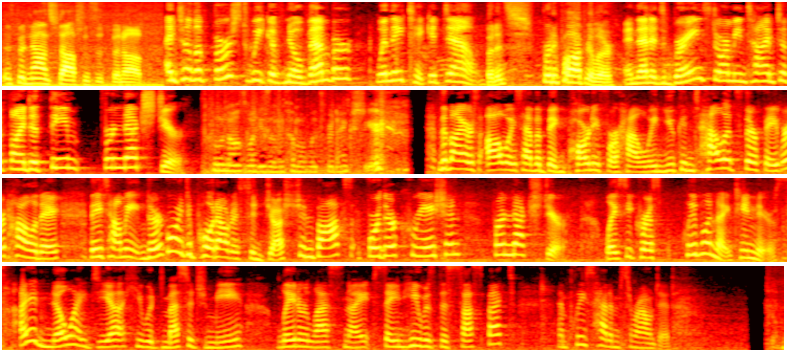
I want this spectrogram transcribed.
it's been nonstop since it's been up, until the first week of November when they take it down. but it's pretty popular. And then it's brainstorming time to find a theme for next year. Who knows what he's going to come up with for next year? The Meyers always have a big party for Halloween. You can tell it's their favorite holiday. They tell me they're going to put out a suggestion box for their creation for next year. Lacey Crisp, Cleveland 19 News. I had no idea he would message me later last night saying he was the suspect and police had him surrounded.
